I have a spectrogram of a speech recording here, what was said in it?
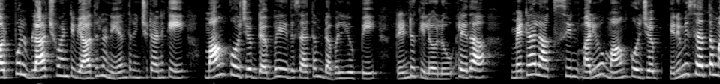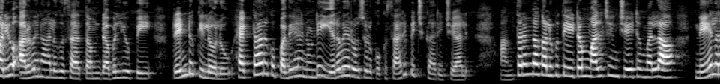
పర్పుల్ బ్లాచ్ వంటి వ్యాధులను నియంత్రించడానికి మాంకోజెబ్ డెబ్బై ఐదు శాతం డబ్ల్యూపీ రెండు కిలోలు లేదా మెటాలాక్సిన్ మరియు మాంకోజెబ్ ఎనిమిది శాతం మరియు అరవై నాలుగు శాతం డబ్ల్యూపి రెండు కిలోలు హెక్టారుకు పదిహేను నుండి ఇరవై రోజులకు ఒకసారి పిచికారీ చేయాలి. అంతరంగా కలుపు తీయటం మల్చింగ్ చేయటం వల్ల నేల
